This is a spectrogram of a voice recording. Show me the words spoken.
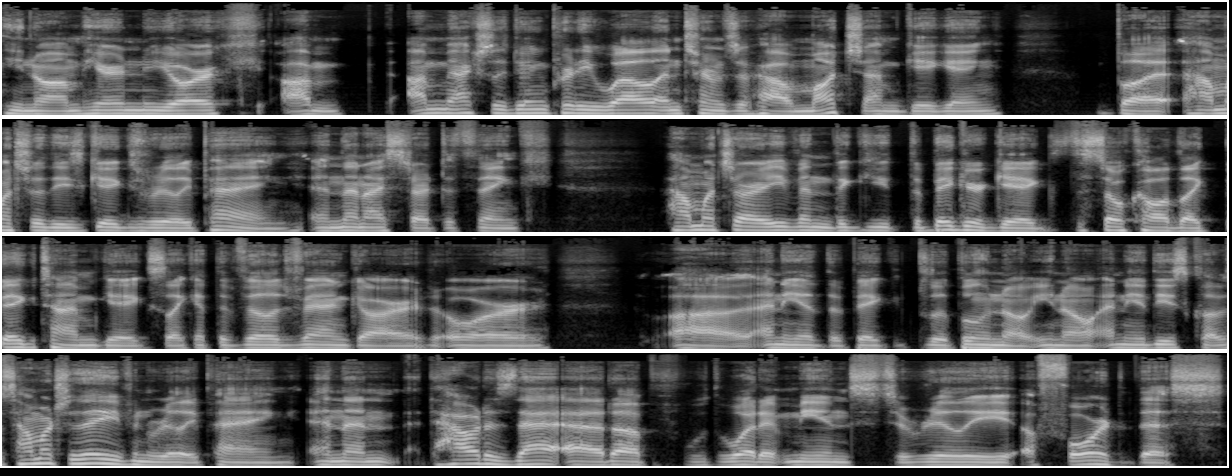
you know i'm here in new york i'm i'm actually doing pretty well in terms of how much i'm gigging but how much are these gigs really paying? And then I start to think, how much are even the the bigger gigs, the so-called like big time gigs, like at the Village Vanguard or uh, any of the big Blue, Blue Note, you know, any of these clubs? How much are they even really paying? And then how does that add up with what it means to really afford this,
